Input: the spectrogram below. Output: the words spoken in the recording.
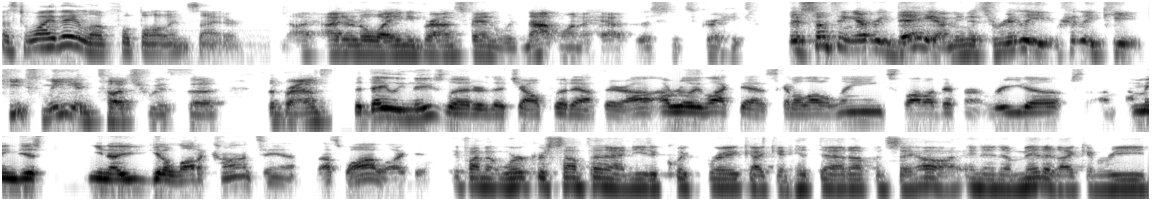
as to why they love Football Insider? I, I, don't know why any Browns fan would not want to have this. It's great. There's something every day. I mean, it's really, really keep, keeps me in touch with uh, the Browns. The daily newsletter that y'all put out there, I, I really like that. It's got a lot of links, a lot of different read ups. I mean, just you know, you get a lot of content. That's why I like it. If I'm at work or something, I need a quick break. I can hit that up and say, oh, and in a minute I can read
